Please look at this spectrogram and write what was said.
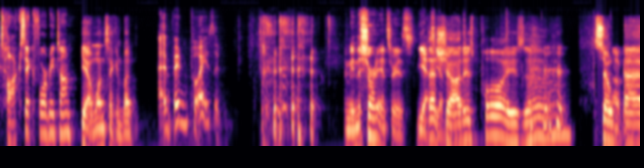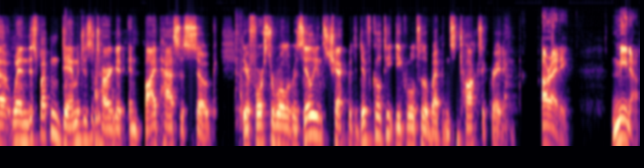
toxic for me, Tom? Yeah, one second, bud. I've been poisoned. I mean, the short answer is yes. that shot the is poison. So, Okay. uh, when this weapon damages a target and bypasses soak, they are forced to roll a resilience check with a difficulty equal to the weapon's toxic rating. Alrighty. Mina,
